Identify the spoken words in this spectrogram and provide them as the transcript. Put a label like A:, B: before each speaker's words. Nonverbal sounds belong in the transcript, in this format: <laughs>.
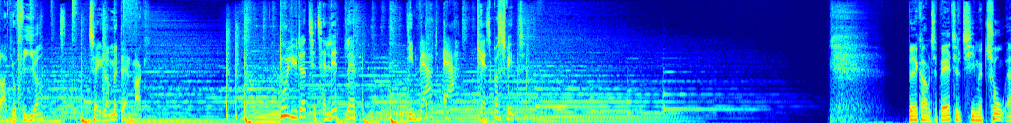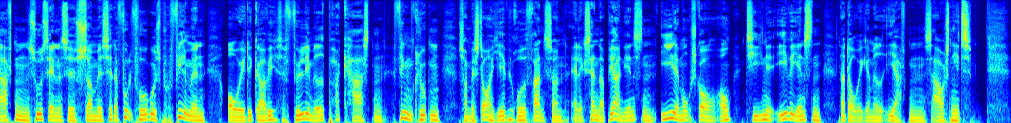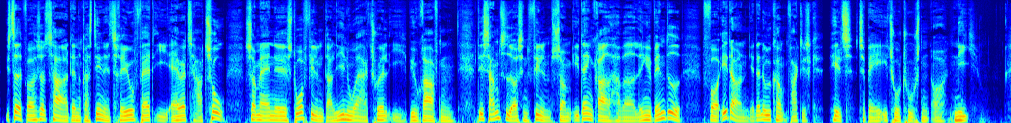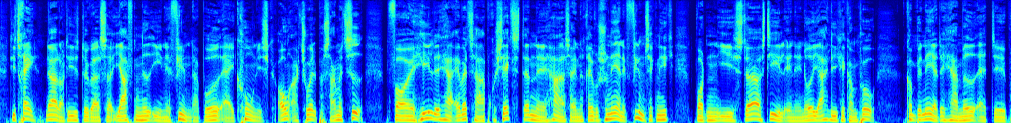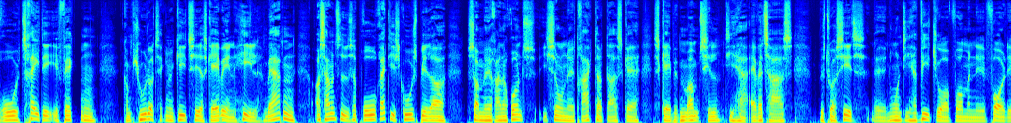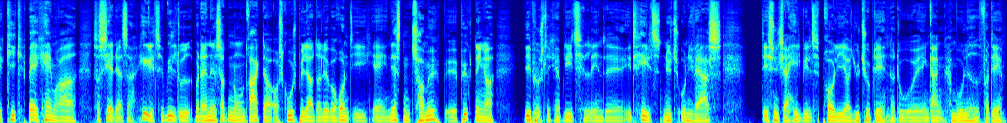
A: Radio 4 taler med Danmark.
B: Du lytter til Talentlab. Din vært er Kasper Svendt.
C: Velkommen tilbage til time 2 af aftenens udsendelse, som øh, sætter fuld fokus på filmen, og øh, det gør vi selvfølgelig med podcasten Filmklubben, som består af Jeppe Rode Fransson, Alexander Bjørn Jensen, Ida Mosgaard og Tine Eve Jensen, der dog ikke er med i aftenens afsnit. I stedet for så tager den resterende trio fat i Avatar 2, som er en øh, storfilm, der lige nu er aktuel i biografen. Det er samtidig også en film, som i den grad har været længe ventet, for etteren, ja, den udkom faktisk helt tilbage i 2009. De tre nørder de dykker altså i aften ned i en øh, film, der både er ikonisk og aktuel på samme tid. For øh, hele det her Avatar-projekt, den øh, har altså en revolutionerende filmteknik, hvor den i større stil end noget, jeg lige kan komme på, kombinerer det her med at øh, bruge 3D-effekten, computerteknologi til at skabe en hel verden, og samtidig så bruge rigtige skuespillere, som øh, render rundt i sådan nogle øh, dragter, der skal skabe dem om til de her avatars. Hvis du har set øh, nogle af de her videoer, hvor man øh, får et øh, kig bag kameraet, så ser det altså helt vildt ud, hvordan øh, sådan nogle dragter og skuespillere, der løber rundt i ja, næsten tomme øh, bygninger, lige pludselig kan blive til et, øh, et helt nyt univers det synes jeg er helt vildt. Prøv lige at YouTube det, når du øh, engang har mulighed for det.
